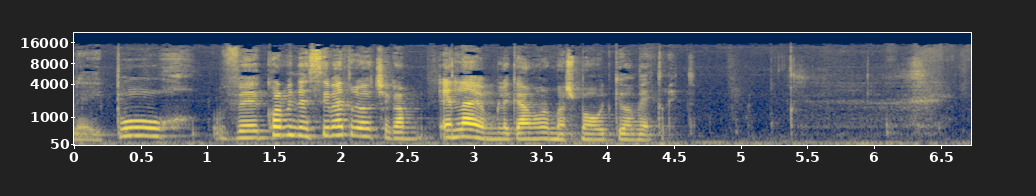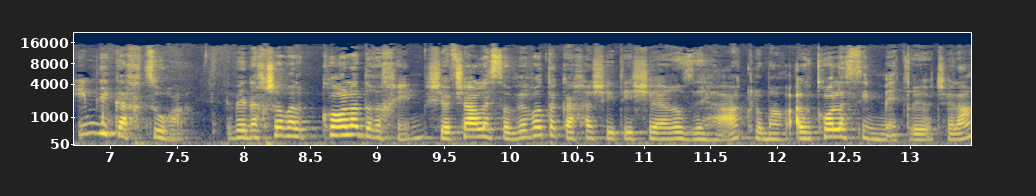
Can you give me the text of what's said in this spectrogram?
להיפוך, וכל מיני סימטריות שגם אין להן לגמרי משמעות גיאומטרית. אם ניקח צורה ונחשוב על כל הדרכים שאפשר לסובב אותה ככה שהיא תישאר זהה, כלומר על כל הסימטריות שלה,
